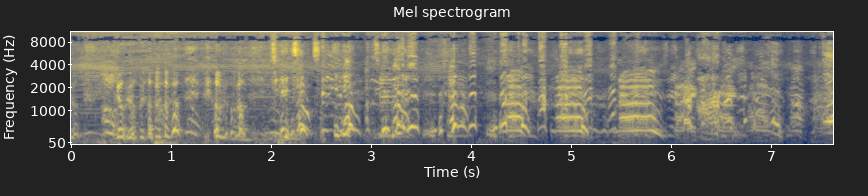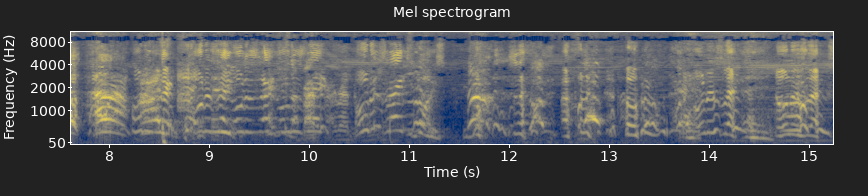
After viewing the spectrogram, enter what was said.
Hold his leg, hold his leg, hold his leg, hold his leg, hold his legs, boys. Hold his legs, hold his legs.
